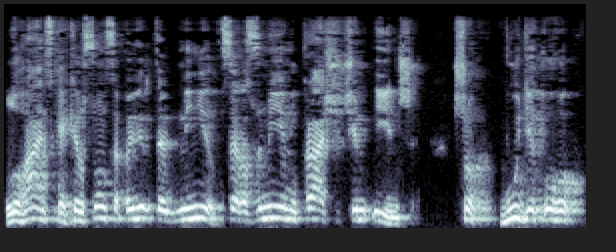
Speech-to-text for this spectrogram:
Луганська, Херсонська, повірте мені, це розуміємо краще, ніж інше. Що будь-якого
